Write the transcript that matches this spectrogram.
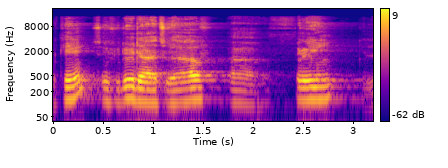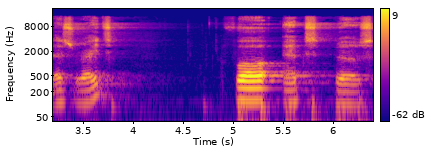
Okay, so if you do that, you have uh, 3, okay, let's write 4x plus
